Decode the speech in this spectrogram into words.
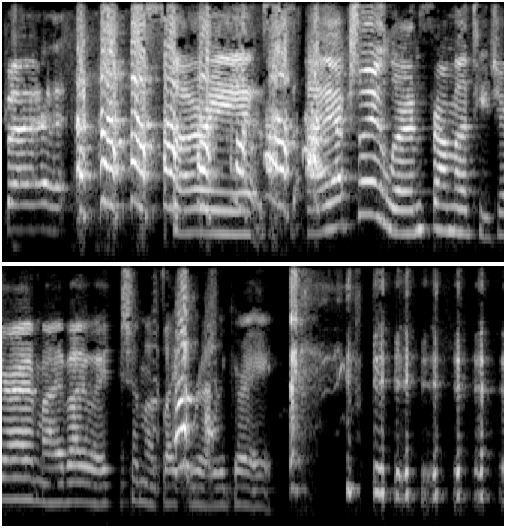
But Sorry. I actually learned from a teacher in my evaluation that's like really great.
